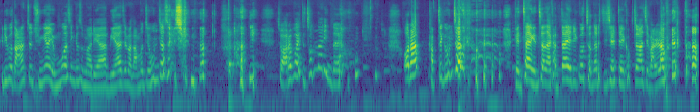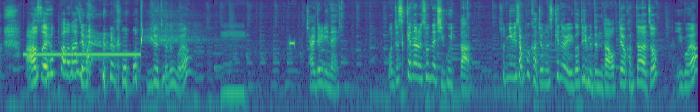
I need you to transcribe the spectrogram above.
그리고 나한테 좀 중요한 업무가 생겨서 말이야. 미안하지만 나머지는 혼자서 해주겠나? 아니 저 아르바이트 첫날인데요. 어라? 갑자기 혼자 하는 거예요 괜찮아 괜찮아 간단히 일이고 전화로 지시할 테니 걱정하지 말라고 했다 알았어요 협박은 하지 말고 이래 되는 거야? 잘 들리네 먼저 스캐너를 손에 쥐고 있다 손님이 상품 가져오면 스캐너를 읽어드리면 된다. 어때요? 간단하죠? 이거야?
